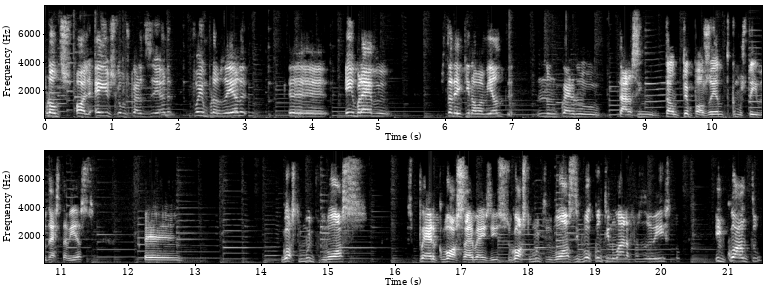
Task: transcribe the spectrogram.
Prontos, olha, é isso que eu vos quero dizer. Foi um prazer. Uh, em breve estarei aqui novamente. Não quero estar assim tanto tempo ausente como estive desta vez. Uh, gosto muito de vós. Espero que vós saibais isso. Gosto muito de vós e vou continuar a fazer isto enquanto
